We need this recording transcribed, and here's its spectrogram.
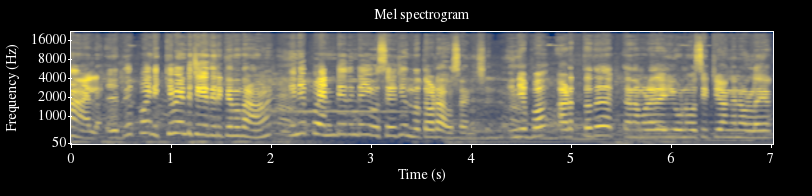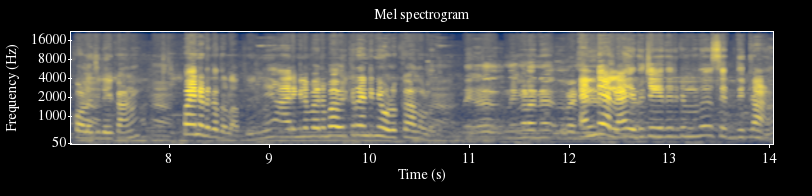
ആ അല്ല ഇതിപ്പോൾ എനിക്ക് വേണ്ടി ചെയ്തിരിക്കുന്നതാണ്. ഇനിയിപ്പോൾ എന്റെ ഇതിന്റെ യൂസേജ് ഇന്നത്തോടെ അവസാനിച്ചു. ഇനിയിപ്പോൾ അടുത്തത് നമ്മുടെ യൂണിവേഴ്സിറ്റിയോ അങ്ങനെയുള്ള കോളേജിലേക്കാണ് അപ്പോൾ അതിനെടുക്കത്തുള്ളൂ അപ്പോൾ ഇനി ആരെങ്കിലും വരുമ്പോൾ അവർക്ക് റെന്റിന് കൊടുക്കുക എന്നുള്ളത്. നിങ്ങൾ എന്റെ അല്ല ഇത് ചെയ്തിരിക്കുന്നത് സിദ്ദിഖാണ്.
